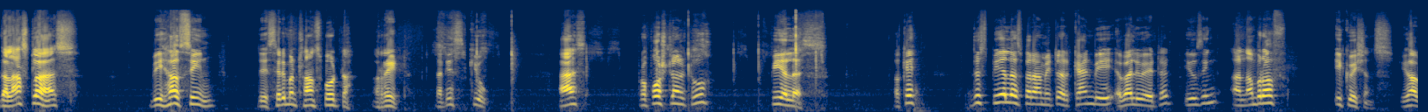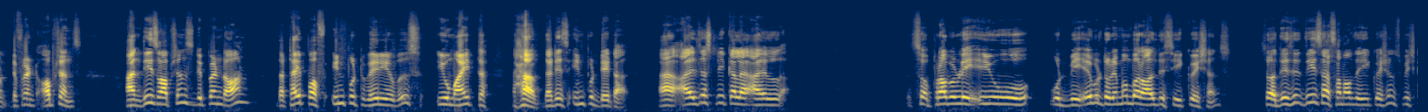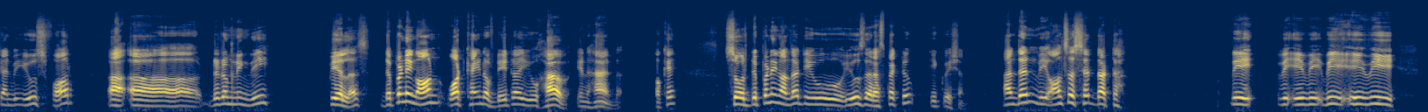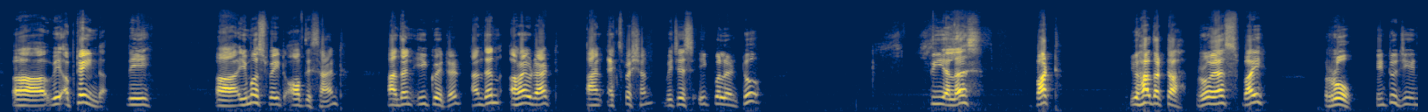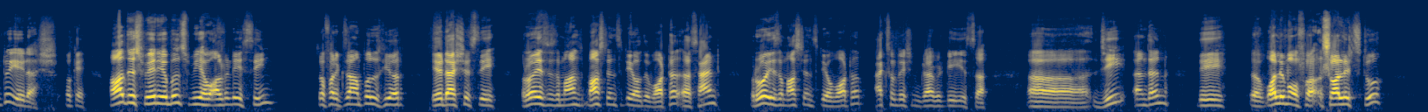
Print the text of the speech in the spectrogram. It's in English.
the last class we have seen the sediment transport rate that is Q as proportional to PLS okay. This PLS parameter can be evaluated using a number of equations you have different options and these options depend on the type of input variables you might have that is input data. Uh, I will just recall I will so probably you would be able to remember all these equations. So this is, these are some of the equations which can be used for uh, uh, determining the PLS depending on what kind of data you have in hand okay. So depending on that you use the respective equation and then we also said that we we we we we, uh, we obtained the uh, immersed weight of the sand and then equated and then arrived at an expression which is equivalent to PLS but you have that uh, rho s by rho into g into a dash okay. All these variables we have already seen. So for example here a dash is the rho s is the mass density of the water uh, sand rho is the mass density of water acceleration gravity is uh, uh, g and then the volume of uh, solids to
